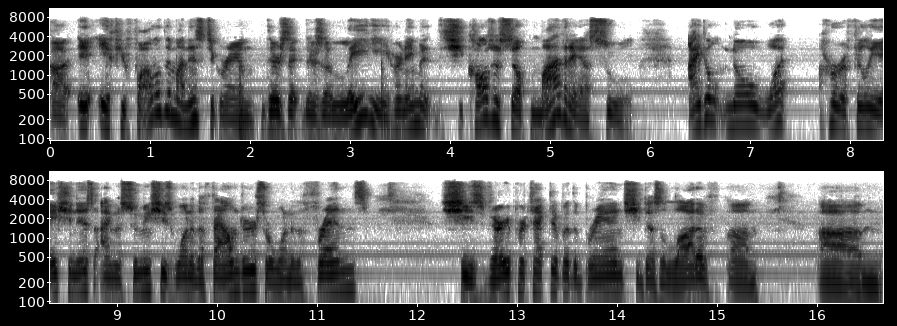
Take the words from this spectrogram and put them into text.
uh, if you follow them on Instagram, there's a, there's a lady, her name, she calls herself Madre Azul. I don't know what her affiliation is. I'm assuming she's one of the founders or one of the friends. She's very protective of the brand. She does a lot of um, um,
